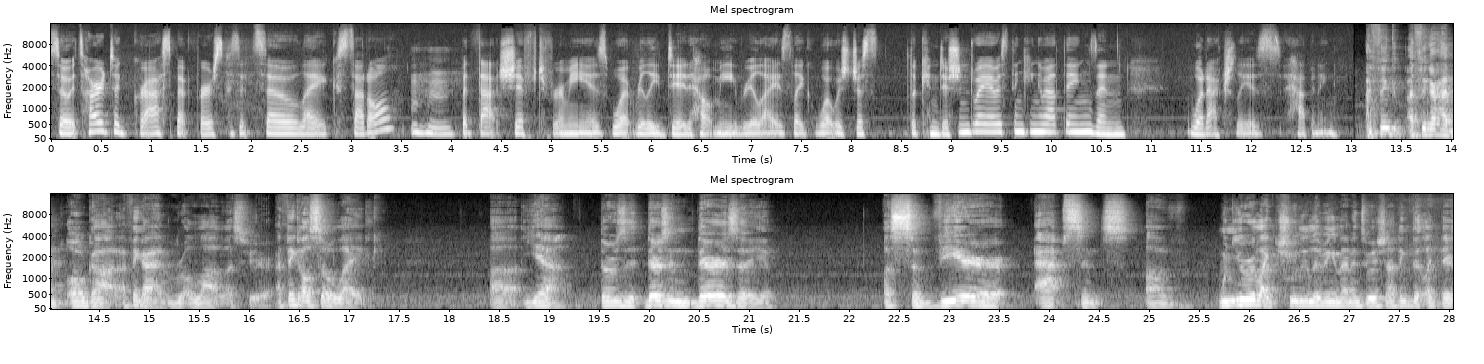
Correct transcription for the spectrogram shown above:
So it's hard to grasp at first because it's so like subtle. But that shift for me is what really did help me realize like what was just the conditioned way I was thinking about things and what actually is happening. I think I think I had oh god I think I had a lot less fear. I think also like, uh yeah there was a there's an there is a a severe absence of when you were like truly living in that intuition. I think that like the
